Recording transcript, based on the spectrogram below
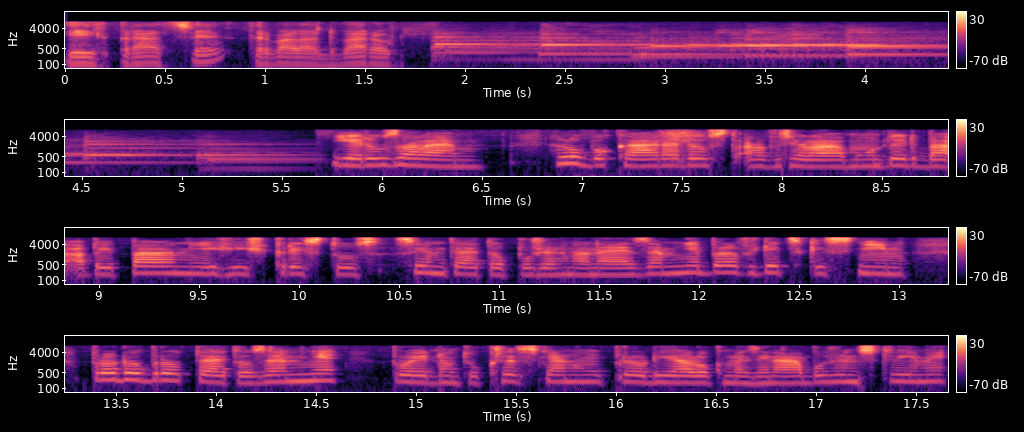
Jejich práce trvala dva roky. Jeruzalém. Hluboká radost a vřelá modlitba, aby Pán Ježíš Kristus, syn této požehnané země, byl vždycky s ním pro dobro této země, pro jednotu křesťanů, pro dialog mezi náboženstvími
